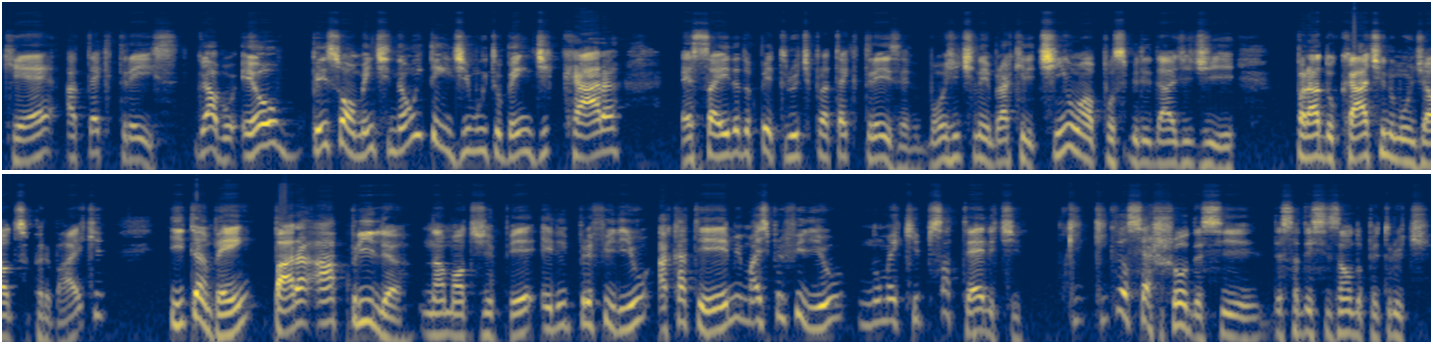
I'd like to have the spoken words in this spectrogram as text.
que é a Tech 3. Gabo, eu pessoalmente não entendi muito bem de cara essa ida do Petrucci para a Tech 3. É bom a gente lembrar que ele tinha uma possibilidade de para a Ducati no Mundial de Superbike e também para a Aprilia na MotoGP. Ele preferiu a KTM, mas preferiu numa equipe satélite. O que, que você achou desse, dessa decisão do Petrucci?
